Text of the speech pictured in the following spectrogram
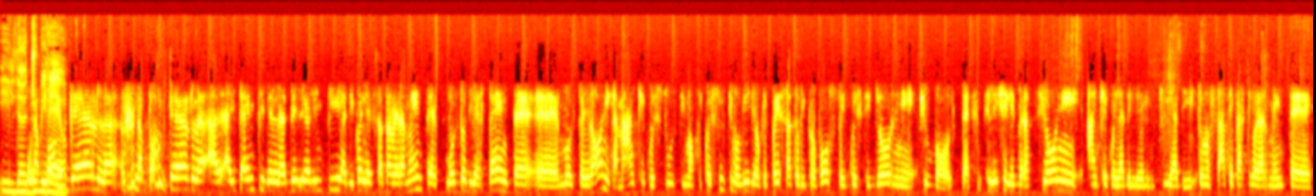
il una giubileo. Bond girl, una Bond girl ai, ai tempi del, delle Olimpiadi, quella è stata veramente molto divertente, eh, molto ironica, ma anche quest'ultimo, quest'ultimo video che poi è stato riproposto in questi giorni più volte. Le celebrazioni, anche quella delle Olimpiadi, sono state particolarmente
